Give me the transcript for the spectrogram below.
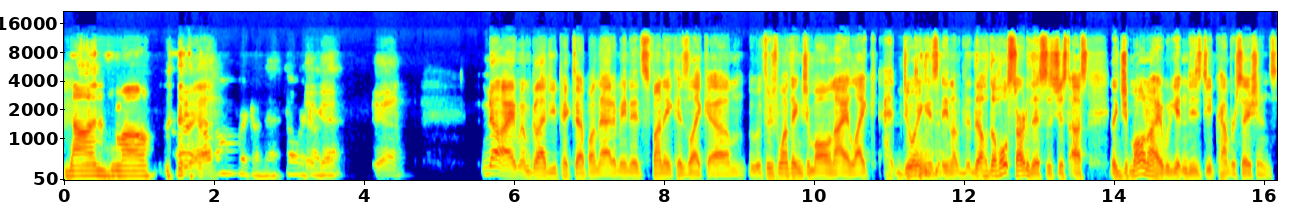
non Jamal. All right, Yeah. I'll, I'll work on that i'll work on that yeah no I, i'm glad you picked up on that i mean it's funny because like um if there's one thing jamal and i like doing is you know the, the whole start of this is just us like jamal and i would get into these deep conversations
